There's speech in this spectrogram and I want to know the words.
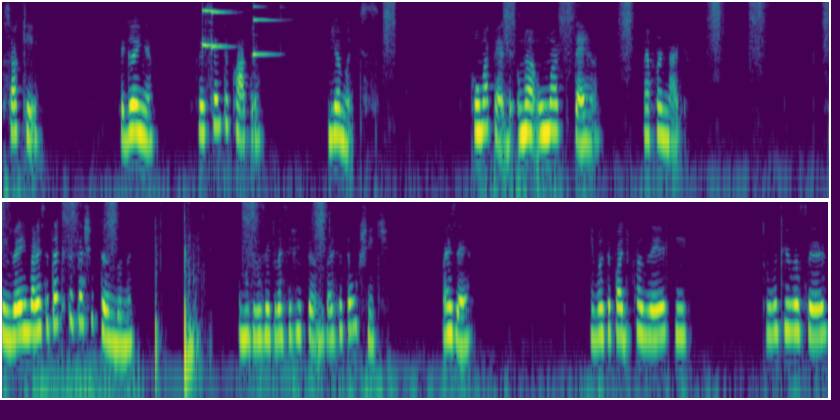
Só que você ganha 64 diamantes com uma pedra, uma, uma terra na fornalha. Vocês verem, parece até que você tá cheatando, né? Como se você estivesse cheatando. Parece até um cheat. Mas é. E você pode fazer que tudo que você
